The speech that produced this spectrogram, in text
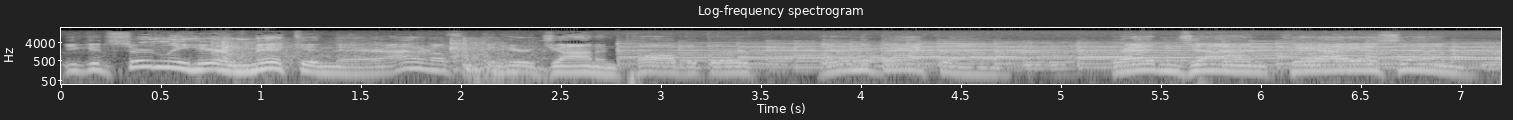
You can certainly hear Mick in there. I don't know if you can hear John and Paul, but they're they're in the background. Brad and John, KISM.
